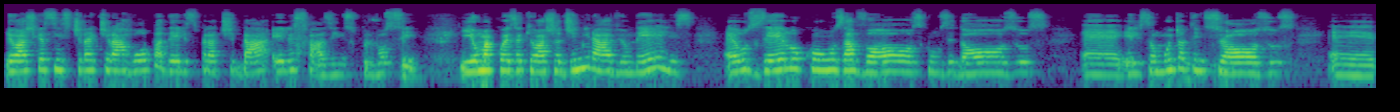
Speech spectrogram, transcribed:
eu acho que assim, se tiver que tirar a roupa deles para te dar, eles fazem isso por você. E uma coisa que eu acho admirável neles é o zelo com os avós, com os idosos. É, eles são muito atenciosos. É,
